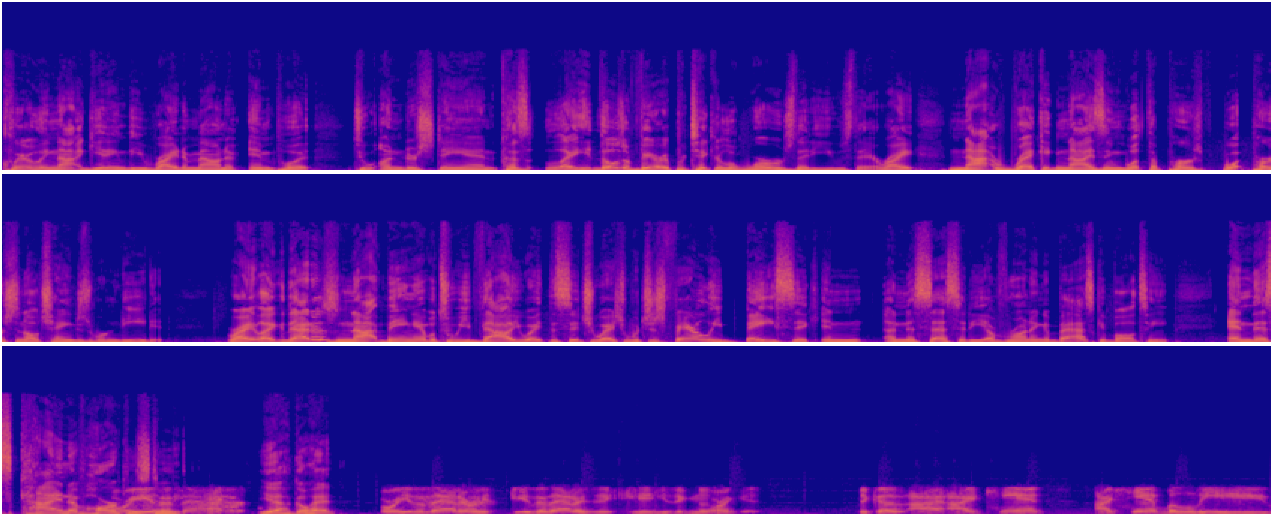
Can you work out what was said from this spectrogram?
clearly not getting the right amount of input to understand because like those are very particular words that he used there right? Not recognizing what the per- what personnel changes were needed right? Like that is not being able to evaluate the situation which is fairly basic in a necessity of running a basketball team. And this kind of Or harkens to me that, yeah go ahead. Or either that, or either that, or he's ignoring it. Because I, I can't, I can't believe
